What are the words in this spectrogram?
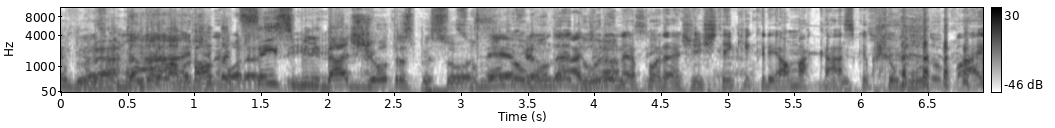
mundo, né? verdade, E pela né? falta de sensibilidade de outras pessoas. O mundo, É o mundo é duro, né, né? Porã? A gente tem que criar uma casca, porque o mundo vai,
